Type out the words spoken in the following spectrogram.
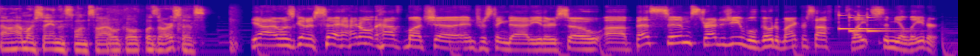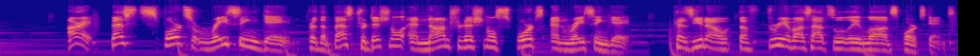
I don't have much say in this one, so I will go with what Zar says. Yeah, I was gonna say I don't have much uh, interesting to add either. So, uh, best sim strategy will go to Microsoft Flight Simulator. All right, best sports racing game for the best traditional and non-traditional sports and racing game. Because you know the three of us absolutely love sports games.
